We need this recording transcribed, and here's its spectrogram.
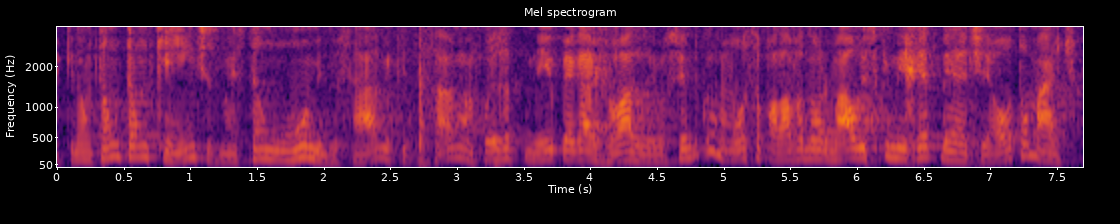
que não estão tão quentes, mas tão úmidos, sabe? Que tu sabe uma coisa meio pegajosa. Eu sempre quando ouço a palavra normal, isso que me repete, é automático.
